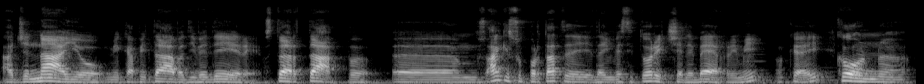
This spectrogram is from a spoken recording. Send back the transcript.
a gennaio mi capitava di vedere startup ehm, anche supportate da investitori celeberrimi, ok? Con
